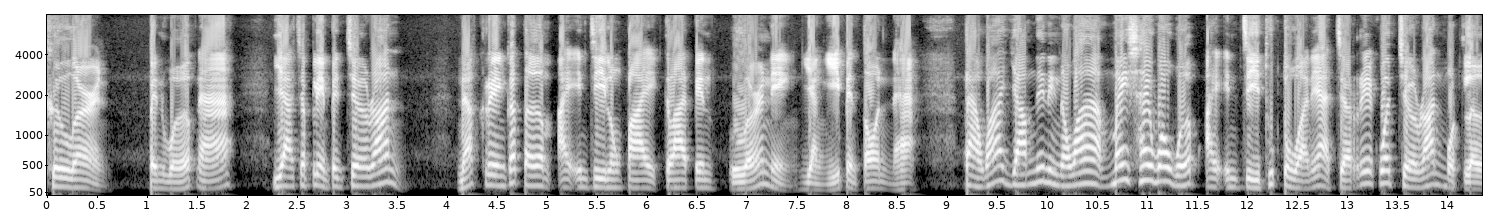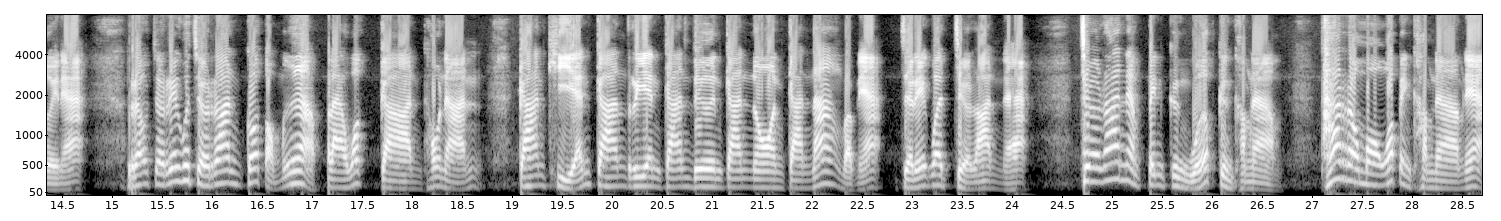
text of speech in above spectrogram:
คือ learn เป็น verb นะ อยากจะเปลี่ยนเป็น gerund นักเรียนก็เติม ing ลงไป กลายเป็น learning อย่างนี้เป็นต้นนะฮะ แต่ว่าย้ำนิดนึงนะว่าไม่ใช่ว่า verb ing ทุกตัวเนี่ยจะเรียกว่า gerund หมดเลยนะเราจะเรียกว่า gerund ก็ต่อเมื่อแปลว่าการเท่านั้น การเขียน การเรียน การเดิน การนอน การนั่งแบบนี้จะเรียกว่า gerund นะฮะ gerund เนี่ยเป็นกึ่ง verb กึ่งคำนาม ถ้าเรามองว่าเป็นคำนามเนี่ย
